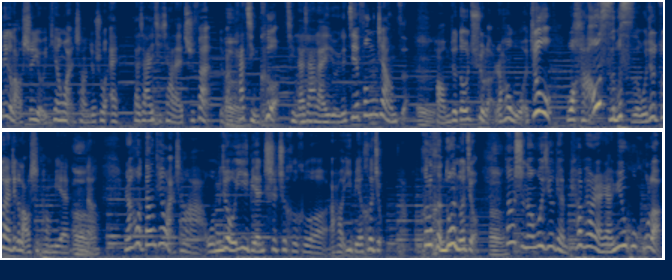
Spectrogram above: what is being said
那个老师有一天晚上就说，哎，大家一起下来吃饭，对吧？他请客，请大家来有一个接风这样子。嗯。好，我们就都去了。然后我就我好死不死。我就坐在这个老师旁边，嗯，然后当天晚上啊，我们就一边吃吃喝喝，然后一边喝酒啊，喝了很多很多酒。当时呢，我已经有点飘飘然然、晕乎乎了。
